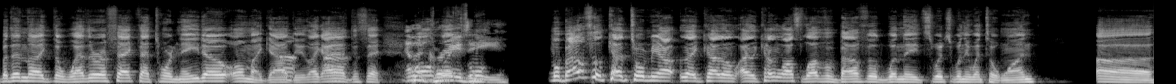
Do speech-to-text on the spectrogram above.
but then like the weather effect, that tornado. Oh my god, Oh, dude! Like I have to say, That looked like, crazy. well, Battlefield kind of tore me out. Like kind of, I kind of lost love of Battlefield when they switched when they went to one. Uh,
